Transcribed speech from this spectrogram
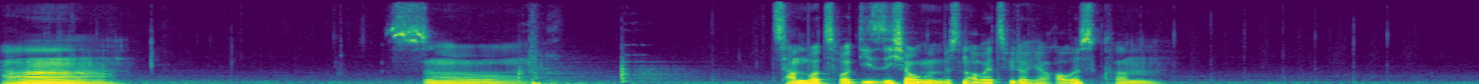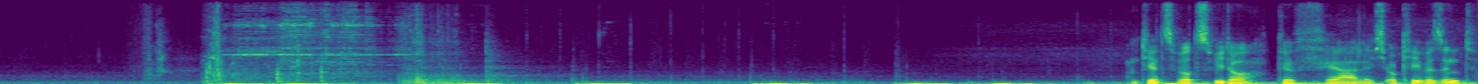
Ah. So. Jetzt haben wir zwar die Sicherung, wir müssen aber jetzt wieder hier rauskommen. Und jetzt wird es wieder gefährlich. Okay, wir sind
